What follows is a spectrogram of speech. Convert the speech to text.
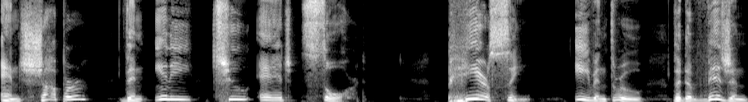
and sharper than any two edged sword, piercing even through the division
